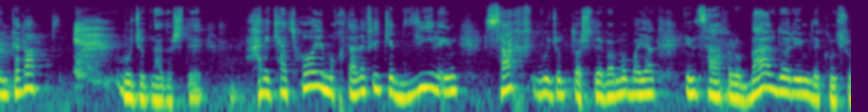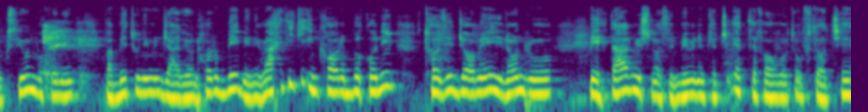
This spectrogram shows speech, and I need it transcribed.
انقلاب وجود نداشته. حرکت های مختلفی که زیر این سقف وجود داشته و ما باید این سقف رو برداریم دکنسترکسیون بکنیم و بتونیم این جریان ها رو ببینیم. وقتی که این کار رو بکنیم تازه جامعه ایران رو بهتر می‌شناسیم. ببینیم که چه اتفاقات افتاد چه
